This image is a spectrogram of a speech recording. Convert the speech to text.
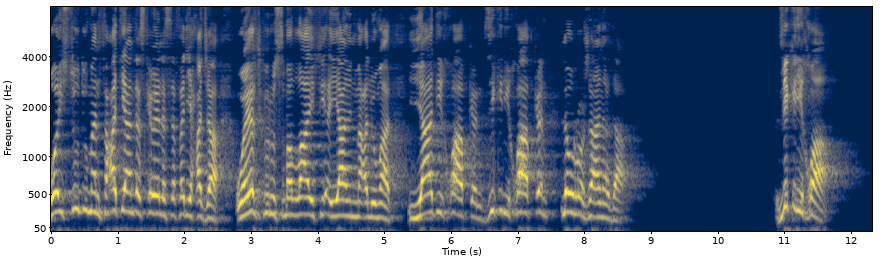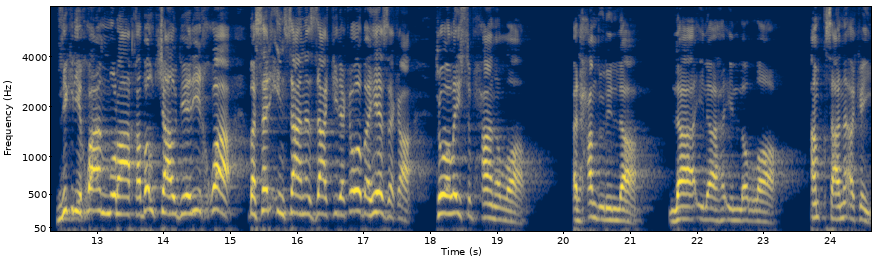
بۆی سوود و مەنفعەتیان دەستکەوێ لە سەفەری حەجا وەیەذکرو اسم اللە فی ایام معلومات یادی خوا بکەن زیکری خوا بکەن لەو ڕۆژانەدا زیکری خوا زیکری خوا مراقبە و چاودێری خوا بەسەر ئینسانە زاکیرەکەەوە بەهێزەکە تۆڵەی سبحان الله الحمد للە لا ئیلە ئیلا اللە ئەم قسانە ئەەکەی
